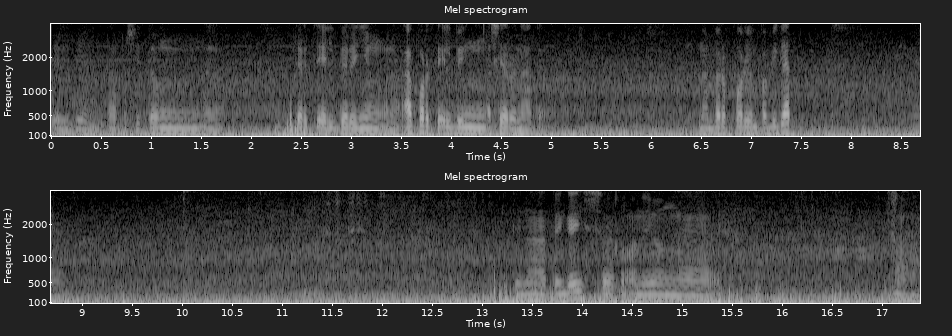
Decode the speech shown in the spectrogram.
30 LB yan. Tapos itong ano 30 LB rin yung ano, ah 40 LB yung asero natin. Number 4 yung pabigat. Ayan. Tingnan natin guys ah, kung ano yung ah, ah,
